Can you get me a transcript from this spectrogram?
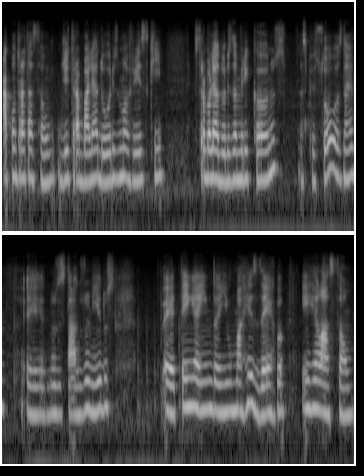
a contratação de trabalhadores, uma vez que os trabalhadores americanos, as pessoas né, é, nos Estados Unidos, é, tem ainda aí uma reserva em relação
